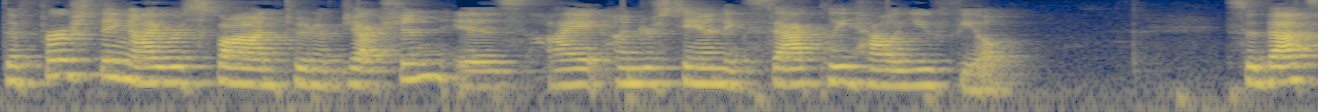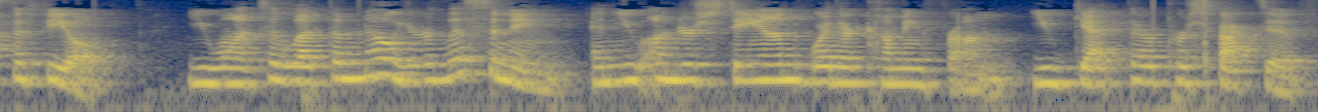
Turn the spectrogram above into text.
The first thing I respond to an objection is I understand exactly how you feel. So that's the feel. You want to let them know you're listening and you understand where they're coming from. You get their perspective.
